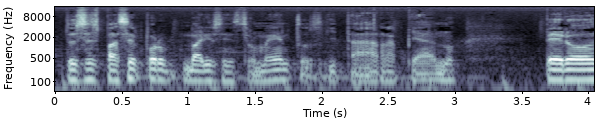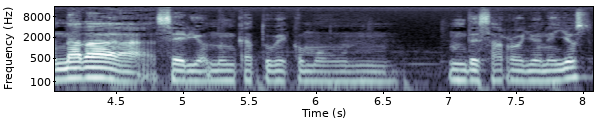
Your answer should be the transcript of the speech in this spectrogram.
Entonces pasé por varios instrumentos, guitarra, piano, pero nada serio, nunca tuve como un, desarrollo en ellos.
